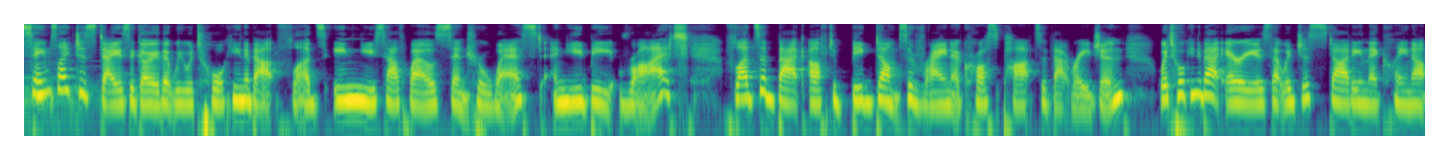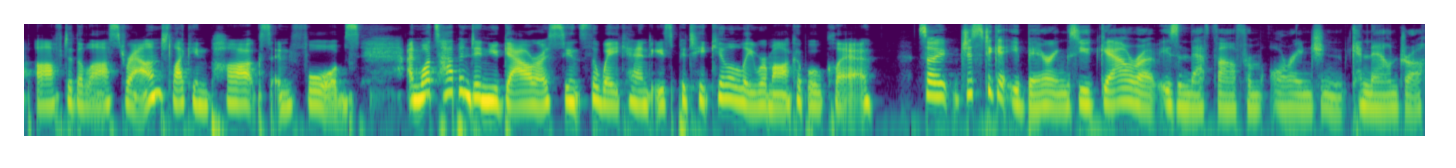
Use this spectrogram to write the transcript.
seems like just days ago that we were talking about floods in New South Wales Central West, and you'd be right. Floods are back after big dumps of rain across parts of that region. We're talking about areas that were just starting their cleanup after the last round, like in Parkes and Forbes. And what's happened in Eugowra since the weekend is particularly remarkable, Claire. So, just to get your bearings, Eugowra isn't that far from Orange and Canowindra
